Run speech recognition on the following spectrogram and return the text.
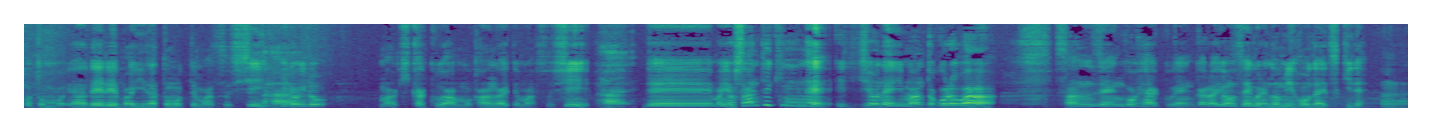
こともやれればいいなと思ってますし、はい。い、ろいろ、まあ、企画案も考えてますしはい。で、まあ、予算的にね一応ね今のところは3500円から4000円ぐらい飲み放題付きでうん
